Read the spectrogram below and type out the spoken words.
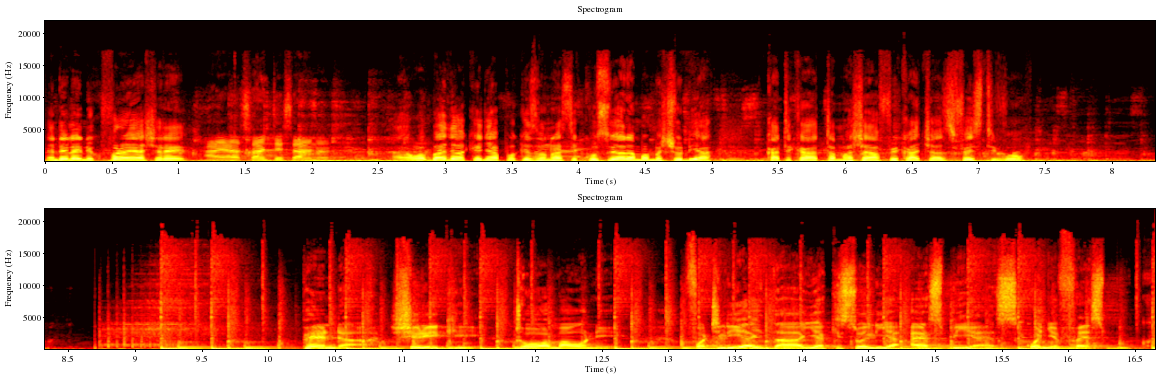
endeleeni kufurahia sherehe. Haya, asante sana. Uh, baadhi ya Wakenya hapo nasi kuhusu yale ambayo wameshuhudia katika tamasha ya Africa Cultures Festival. Penda, shiriki, toa maoni. Fuatilia idhaa ya Kiswahili ya SBS kwenye Facebook.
